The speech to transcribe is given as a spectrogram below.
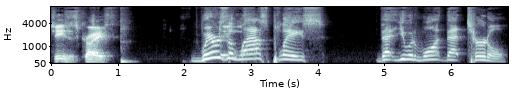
Jesus Christ. Where's the last place that you would want that turtle?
